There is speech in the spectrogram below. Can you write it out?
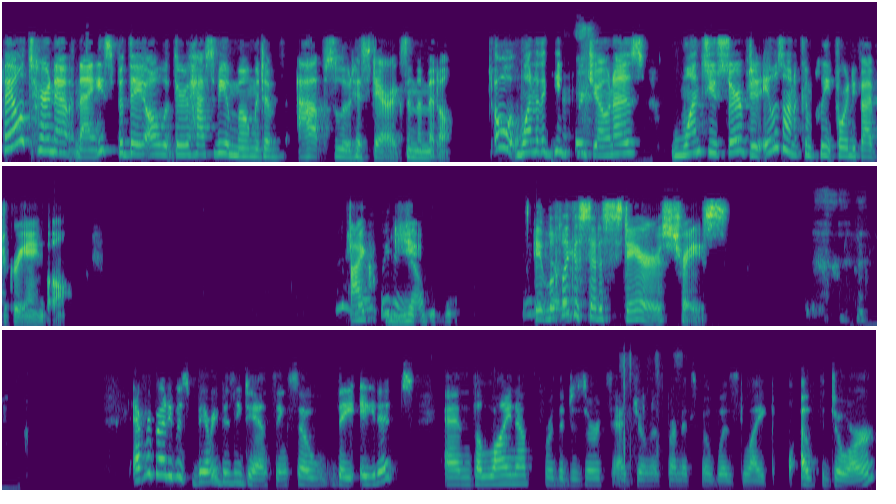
they all turn out nice, but they all there has to be a moment of absolute hysterics in the middle. Oh, one of the cakes for Jonah's, once you served it, it was on a complete 45 degree angle. I we didn't you- know. We it didn't looked know. like a set of stairs, Trace. everybody was very busy dancing, so they ate it, and the lineup for the desserts at Jonah's bar mitzvah was like out the door,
